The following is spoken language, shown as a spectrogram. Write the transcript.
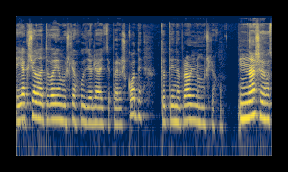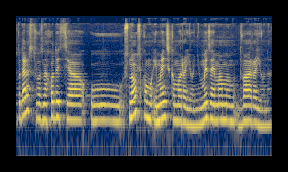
Якщо на твоєму шляху з'являються перешкоди, то ти на правильному шляху. Наше господарство знаходиться у Сновському і Менському районі. Ми займаємо два райони.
